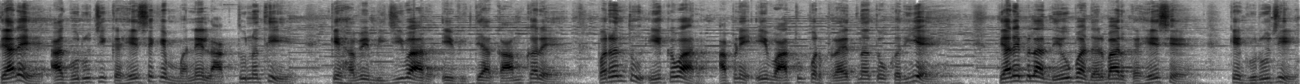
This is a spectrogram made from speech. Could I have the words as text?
ત્યારે આ ગુરુજી કહે છે કે મને લાગતું નથી કે હવે બીજી વાર એ વિદ્યા કામ કરે, પરંતુ એકવાર આપણે એ વાત ઉપર પ્રયત્ન તો કરીએ. ત્યારે પેલા દેવભા દરબાર કહે છે કે ગુરુજી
